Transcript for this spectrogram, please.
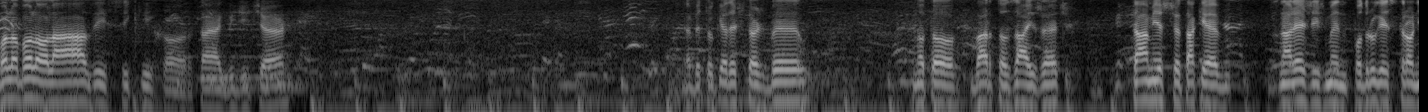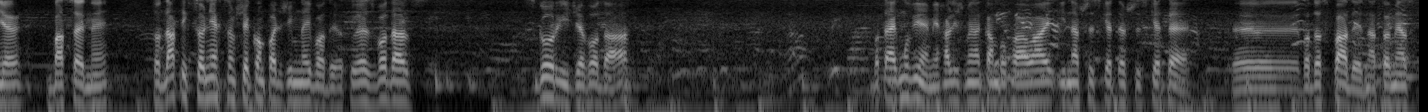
Bolo Bolo Lazy Sikihor, tak jak widzicie. Jakby tu kiedyś ktoś był, no to warto zajrzeć. Tam jeszcze takie znaleźliśmy po drugiej stronie baseny. To dla tych, co nie chcą się kąpać zimnej wody. Tu jest woda z, z gór idzie woda. Bo tak jak mówiłem, jechaliśmy na Campo Hawaii i na wszystkie te wszystkie te yy, wodospady. Natomiast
